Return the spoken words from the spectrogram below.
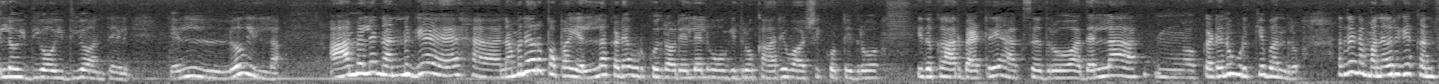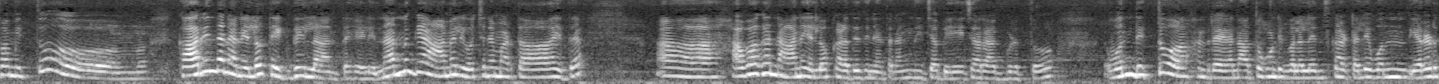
ಎಲ್ಲೋ ಇದೆಯೋ ಇದೆಯೋ ಅಂತೇಳಿ. ಎಲ್ಲೂ ಇಲ್ಲ. ಆಮೇಲೆ ನನಗೆ ನಮ್ಮನೆಯವರು ಪಾಪ ಎಲ್ಲ ಕಡೆ ಹುಡ್ಕಿದ್ರು. ಅವ್ರು ಎಲ್ಲೆಲ್ಲಿ ಹೋಗಿದ್ರು ಕಾರಿ ವಾಶಿಗೆ ಕೊಟ್ಟಿದ್ರು, ಇದು ಕಾರ್ ಬ್ಯಾಟ್ರಿ ಹಾಕ್ಸಿದ್ರು, ಅದೆಲ್ಲ ಕಡೆನೂ ಹುಡುಕಿ ಬಂದರು. ಆದರೆ ನಮ್ಮ ಮನೆಯವರಿಗೆ ಕನ್ಫರ್ಮ್ ಇತ್ತು ಕಾರಿಂದ ನಾನೆಲ್ಲೋ ತೆಗ್ದಿಲ್ಲ ಅಂತ ಹೇಳಿ. ನನಗೆ ಆಮೇಲೆ ಯೋಚನೆ ಮಾಡ್ತಾ ಇದ್ದೆ. ಆವಾಗ ನಾನು ಎಲ್ಲೋ ಕಳೆದಿದ್ದೀನಿ ಅಂತ. ನಂಗೆ ನಿಜ ಬೇಜಾರಾಗ್ಬಿಡ್ತು. ಒಂದಿತ್ತು, ಅಂದರೆ ನಾವು ತೊಗೊಂಡಿದ್ವಲ್ಲ ಲೆನ್ಸ್ ಕಾರ್ಟಲ್ಲಿ ಒಂದು, ಎರಡು,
